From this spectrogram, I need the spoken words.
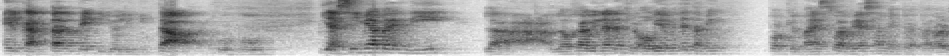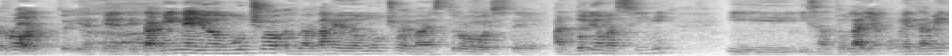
el cantante y yo lo imitaba. ¿no? Ujú. Y así me aprendí la- los gavilanes, pero obviamente también porque el maestro Arriaza me preparó el rol. Y, y- y también me ayudó mucho, es verdad, me ayudó mucho el maestro este, Antonio Massini y, y Santolaya. Con él también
